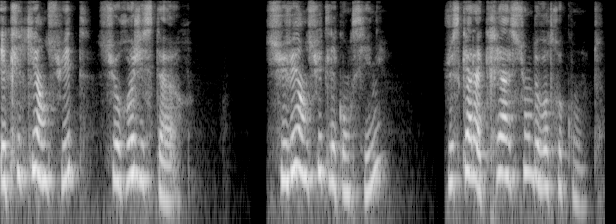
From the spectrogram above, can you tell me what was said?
et cliquez ensuite sur Register. Suivez ensuite les consignes jusqu'à la création de votre compte.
